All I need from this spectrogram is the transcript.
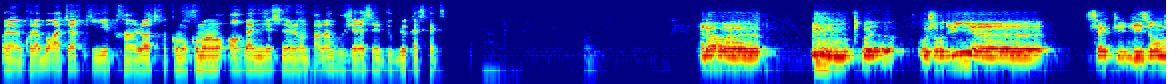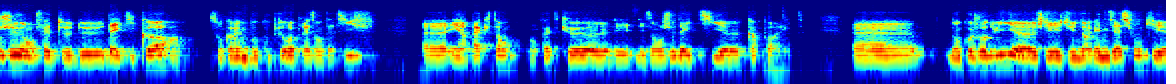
voilà, un collaborateur qui prend l'autre? Comment, comment organisationnellement parlant, vous gérez ces doubles casquettes? Alors, Aujourd'hui, euh, c'est vrai que les enjeux en fait d'IT Core sont quand même beaucoup plus représentatifs euh, et impactants en fait que les, enjeux d'IT euh, corporate. donc aujourd'hui, j'ai une organisation qui est,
